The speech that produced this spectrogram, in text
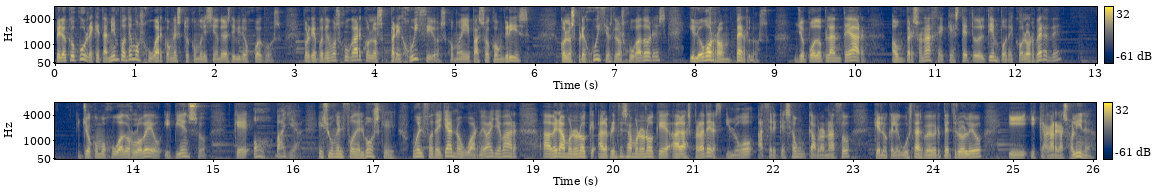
Pero ¿qué ocurre? Que también podemos jugar con esto como diseñadores de videojuegos, porque podemos jugar con los prejuicios, como ahí pasó con Gris, con los prejuicios de los jugadores y luego romperlos. Yo puedo plantear a un personaje que esté todo el tiempo de color verde, yo como jugador lo veo y pienso que, oh, vaya, es un elfo del bosque, un elfo de Janowar, me va a llevar a ver a Mononoke, a la princesa Mononoke a las praderas y luego hacer que sea un cabronazo que lo que le gusta es beber petróleo y, y cagar gasolina.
